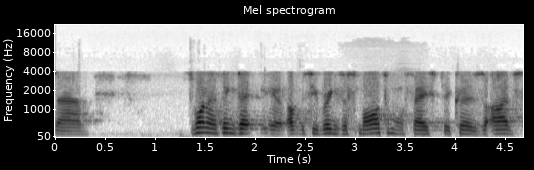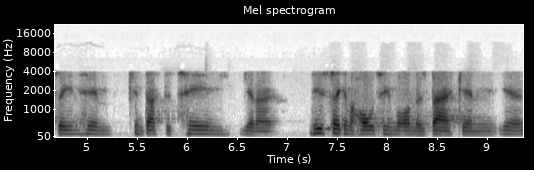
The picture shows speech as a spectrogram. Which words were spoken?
um, it's one of the things that you know, obviously brings a smile to my face because I've seen him conduct a team. You know, he's taken the whole team on his back, and you know,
